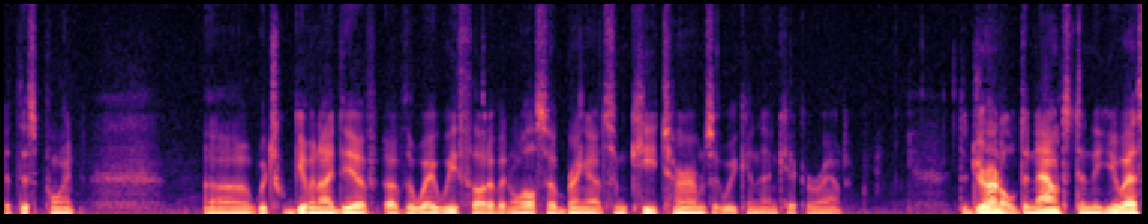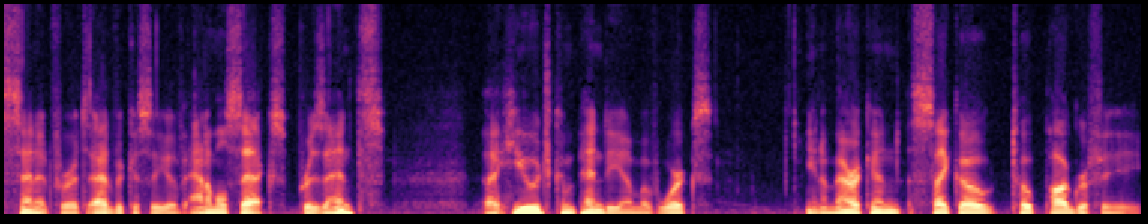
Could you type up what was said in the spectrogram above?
at this point, uh, which will give an idea of, of the way we thought of it, and will also bring out some key terms that we can then kick around. The journal, denounced in the U.S. Senate for its advocacy of animal sex, presents a huge compendium of works in American psychotopography,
